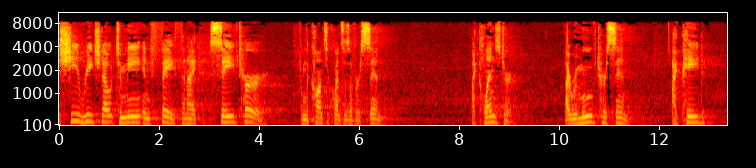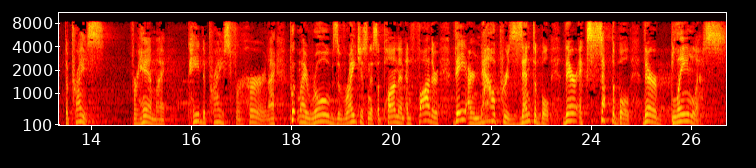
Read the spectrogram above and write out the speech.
she reached out to me in faith and I saved her from the consequences of her sin. I cleansed her. I removed her sin. I paid the price for him. I paid the price for her, and I put my robes of righteousness upon them. And Father, they are now presentable. They're acceptable. They're blameless.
